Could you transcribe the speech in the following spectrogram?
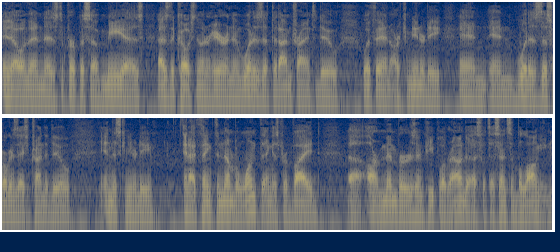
you know, and then as the purpose of me as as the coach and owner here, and then what is it that I'm trying to do within our community, and and what is this organization trying to do in this community? And I think the number one thing is provide uh, our members and people around us with a sense of belonging,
